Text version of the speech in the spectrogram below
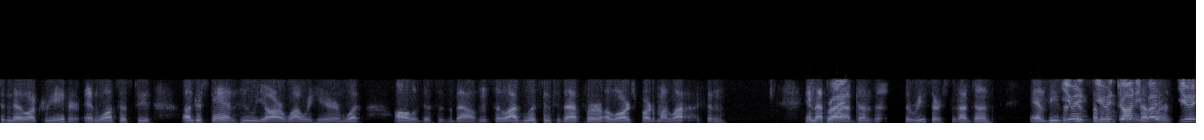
to know our Creator and wants us to understand who we are while we're here and what all of this is about. And so I've listened to that for a large part of my life, and and that's right. why I've done the the research that I've done. And these you are and, just some you of the and Johnny I've both. learned. You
